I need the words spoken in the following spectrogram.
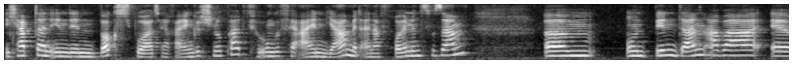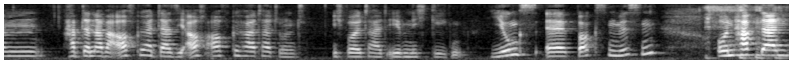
Ich habe dann in den Boxsport hereingeschnuppert für ungefähr ein Jahr mit einer Freundin zusammen. Ähm, und bin dann aber, ähm, habe dann aber aufgehört, da sie auch aufgehört hat und ich wollte halt eben nicht gegen Jungs äh, boxen müssen und habe dann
